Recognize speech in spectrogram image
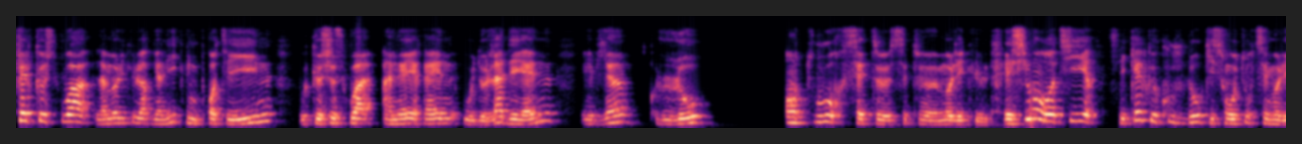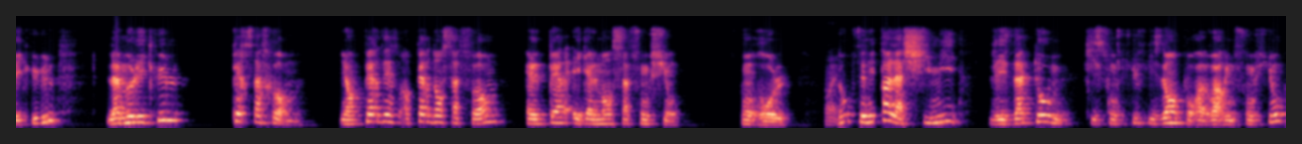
quelle que soit la molécule organique, une protéine, ou que ce soit un ARN ou de l'ADN, eh bien, l'eau entoure cette, molécule. Et si on retire ces quelques couches d'eau qui sont autour de ces molécules, la molécule perd sa forme. Et en perdant sa forme, elle perd également sa fonction, son rôle. Donc ce n'est pas la chimie les atomes qui sont suffisants pour avoir une fonction,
